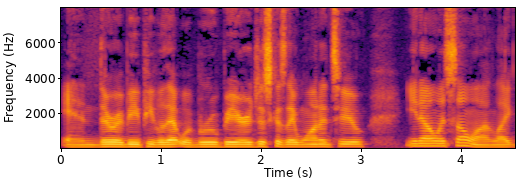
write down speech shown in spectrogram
And there would be people that would brew beer just because they wanted to, you know, and so on. Like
